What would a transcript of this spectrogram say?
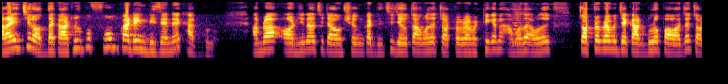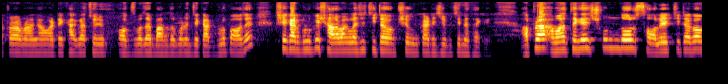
আড়াই ইঞ্চির অর্ধা কাঠের উপর ফোম কাটিং ডিজাইনের খাটগুলো। আমরা অরিজিনাল চিটাগং সেগুন কাঠ দিচ্ছি, যেহেতু আমাদের চট্টগ্রামের ঠিকানা, আমাদের আমাদের চট্টগ্রামের যে কাঠগুলো পাওয়া যায়, চট্টগ্রাম, রাঙ্গামাটি, খাগড়াছড়ি, কক্সবাজার, বান্দরবানের যে কাঠগুলো পাওয়া যায় সেই কাঠগুলোকে সারা বাংলাদেশে চিটাগং সেগুন কাঠ হিসেবে চিনে থাকে। আপনারা আমাদের থেকে সুন্দর সলিড চিটাগং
